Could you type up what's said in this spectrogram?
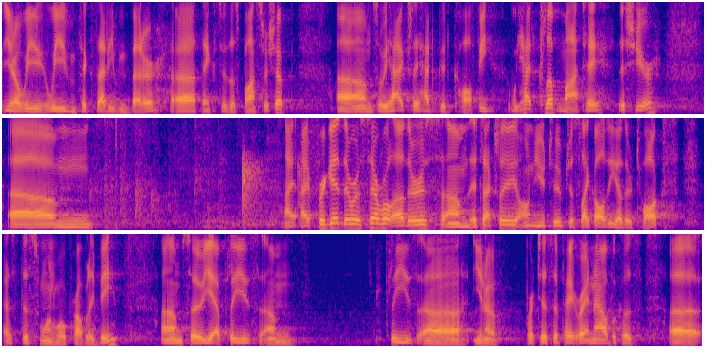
you know, we, we even fixed that even better uh, thanks to the sponsorship. Um, so we actually had good coffee. We had Club Mate this year. Um, I, I forget there were several others. Um, it's actually on YouTube, just like all the other talks, as this one will probably be. Um, so yeah, please, um, please, uh, you know, participate right now because, uh,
